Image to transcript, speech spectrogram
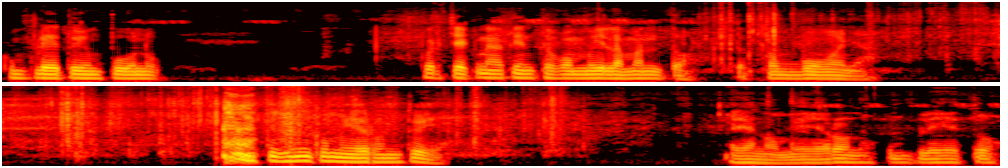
kumpleto yung puno. Pero check natin to kung may laman to tatlong bunga nya tingin ko meron to eh. Ayan o meron o kumpleto.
